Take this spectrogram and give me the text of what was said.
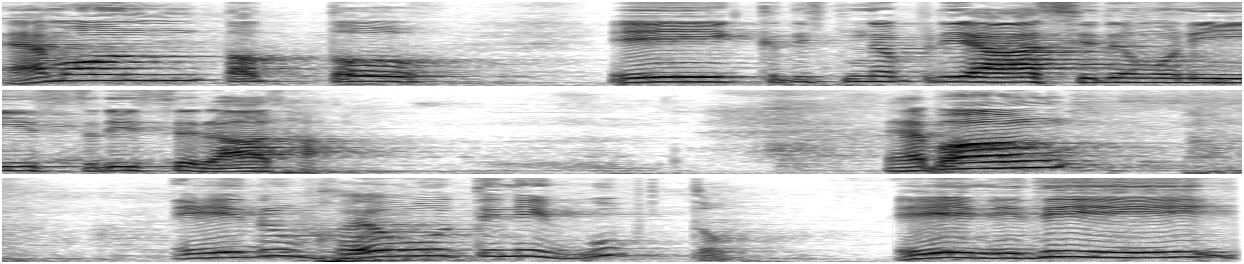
এমন তত্ত্ব এই কৃষ্ণপ্রিয়া শিরোমণি শ্রী শ্রী রাধা। এবং এইরূপ হয়েও তিনি গুপ্ত। এই নিধি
